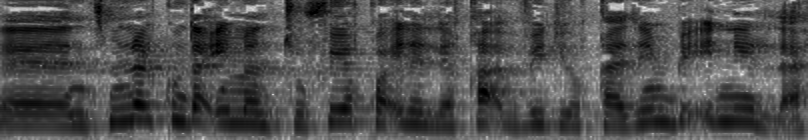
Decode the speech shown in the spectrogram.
آه، نتمنى لكم دائما التوفيق وإلى اللقاء في فيديو قادم بإذن الله.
